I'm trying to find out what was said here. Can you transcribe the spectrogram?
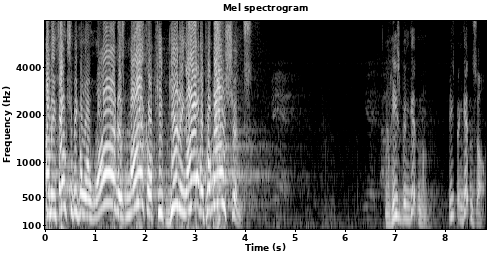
I mean, folks should be going, why does Michael keep getting all the promotions? And he's been getting them. He's been getting some.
